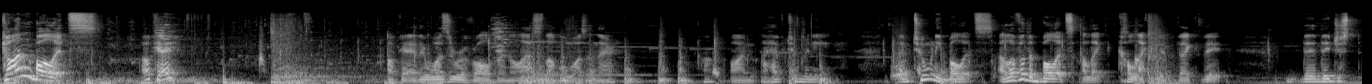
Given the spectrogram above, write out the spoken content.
Gun bullets! Okay. Okay, there was a revolver in the last level, wasn't there? Huh? Oh, I'm, I have too many... I have too many bullets. I love how the bullets are, like, collective. Like, they... They, they just...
